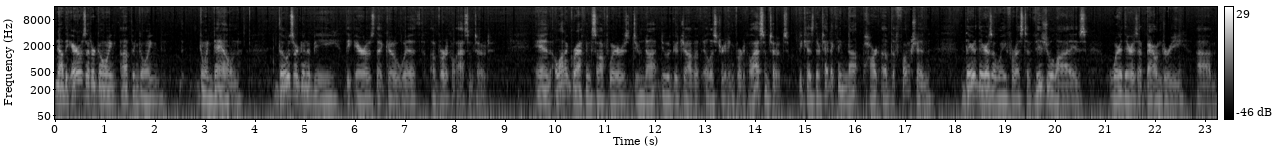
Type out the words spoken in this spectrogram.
Now the arrows that are going up and going going down, those are going to be the arrows that go with a vertical asymptote. And a lot of graphing softwares do not do a good job of illustrating vertical asymptotes because they're technically not part of the function. They're there as a way for us to visualize where there is a boundary um,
